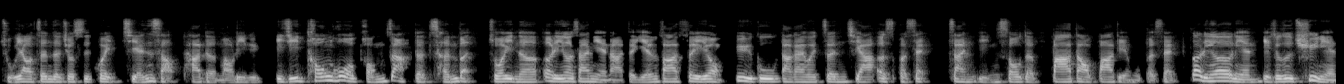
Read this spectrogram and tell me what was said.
主要真的就是会减少它的毛利率，以及通货膨胀的成本。所以呢，二零二三年啊的研发费用预估大概会增加二十 percent。占营收的八到八点五 percent。二零二二年，也就是去年，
